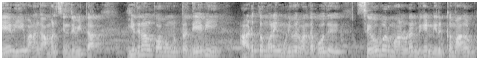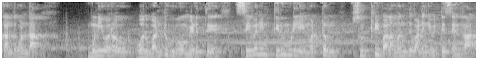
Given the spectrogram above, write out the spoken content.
தேவியை வணங்காமல் சென்றுவிட்டார். இதனால் கோபமுற்ற தேவி அடுத்த முறை முனிவர் வந்தபோது சிவபெருமானுடன் மிக நெருக்கமாக உட்கார்ந்து கொண்டார். முனிவரோ ஒரு வண்டு உருவம் எடுத்து சிவனின் திருமுடியை மட்டும் சுற்றி வலம் வந்து வணங்கிவிட்டு சென்றார்.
